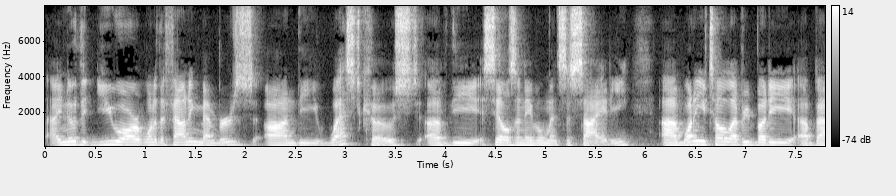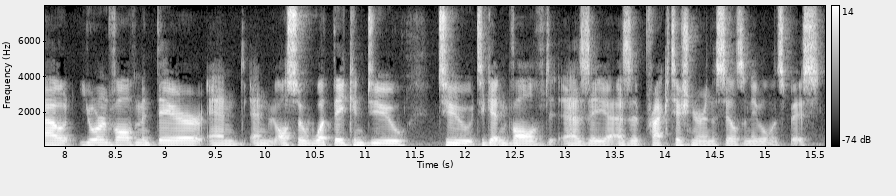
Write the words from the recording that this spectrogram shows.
I know that you are one of the founding members on the West Coast of the Sales Enablement Society. Uh, why don't you tell everybody about your involvement there and and also what they can do to to get involved as a as a practitioner in the sales enablement space?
